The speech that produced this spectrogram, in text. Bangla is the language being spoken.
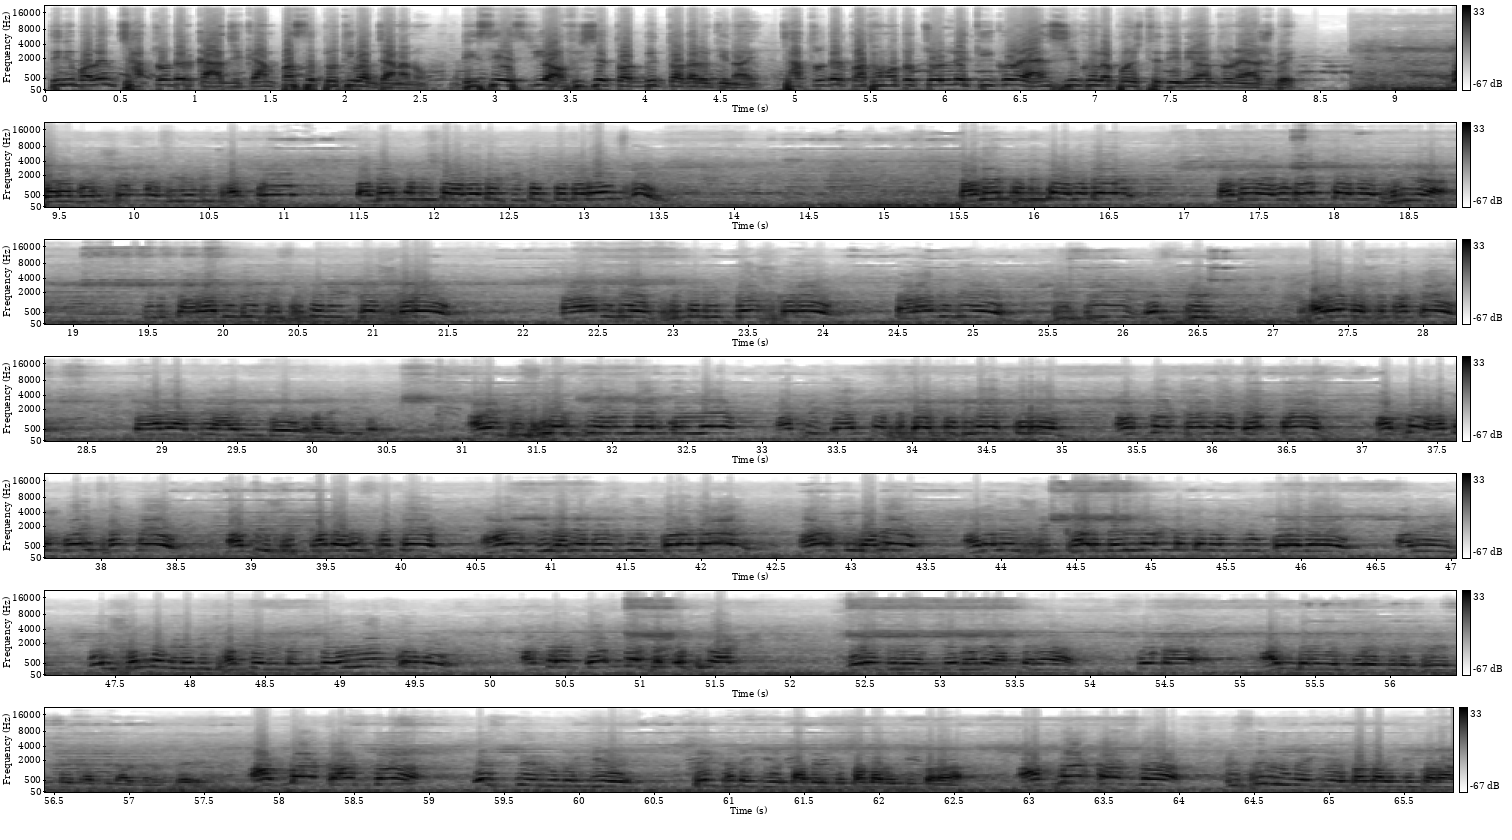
তিনি বলেন, ছাত্রদের কাজ ক্যাম্পাসে প্রতিবাদ জানানো। ডিসিএসপি অফিসের তদবির তদারকি নয়। ছাত্রদের কথা মতো চললে কি করে আইন শৃঙ্খলা পরিস্থিতি নিয়ন্ত্রণে আসবে? যারা বৈষম্য বিরোধী ছাত্র, তাদের প্রতি তো আমাদের কৃতজ্ঞতা রয়েছে। তাদের প্রতি তো আমাদের, তাদের অবদান তো আমরা ভুলি না। কিন্তু তারা যদি ডিসিকে নির্দেশ করে, তারা যদি এসপিকে নির্দেশ করে, তারা যদি ঘরে বসে থাকে তাহলে আপনি আইন প্রয়োগ হবে কি করে? আরে ডিসি এসপি অন্যায় করলে আপনি ক্যাম্পাসে তার প্রতিবাদ করুন। আপনার জায়গা ক্যাম্পাস আপনার হাতে বই থাকবে, আপনি শিক্ষা ব্যবস্থাকে আরও কীভাবে মজবুত করা যায়, আরও কীভাবে আমাদের শিক্ষার মেরুদণ্ডকে মজবুত করা যায়, আমি বৈষম্য বিরোধী ছাত্র নেতাদেরকে অনুরোধ করব, আপনারা ক্যাম্পাসে প্রতিবাদ গড়ে তুলুন যেভাবে আপনারা কোটা আন্দোলন গড়ে তুলেছিলেন শেখ হাসিনার বিরুদ্ধে। আপনার কাজটা এসপির রুমে গিয়ে সেইখানে গিয়ে তাদেরকে তদারকি করা। আপনার কাজ না ডিসির রুমে গিয়ে তদারকি করা।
